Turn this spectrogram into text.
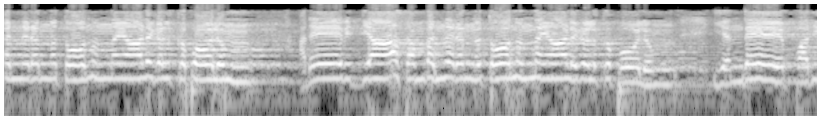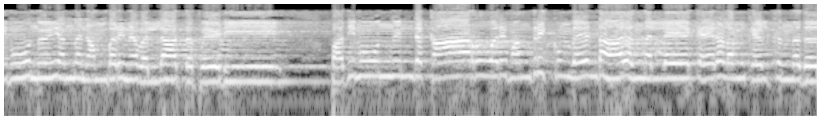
സമ്പന്നരെന്ന് തോന്നുന്ന ആളുകൾക്ക് പോലും അതേ വിദ്യാസമ്പന്നരെന്ന് തോന്നുന്ന ആളുകൾക്ക് പോലും എന്തേ പതിമൂന്ന് എന്ന നമ്പറിനെ വല്ലാത്ത പേടി. പതിമൂന്നിന്റെ കാർ ഒരു മന്ത്രിക്കും വേണ്ട എന്നല്ലേ കേരളം കേൾക്കുന്നത്?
